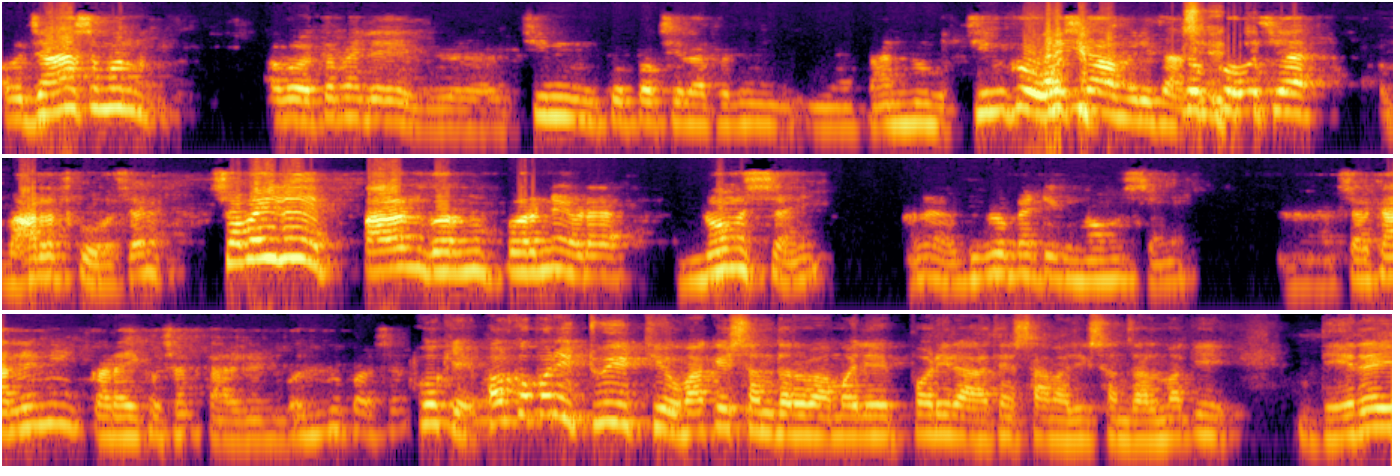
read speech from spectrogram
अब जहाँसम्म अब तपाईँले चिनको पक्षलाई पनि तान्नु चिनको होस् या अमेरिकाको होस् या भारतको होस् होइन सबैले पालन गर्नुपर्ने एउटा नर्म्स चाहिँ होइन डिप्लोमेटिक नर्म्स चाहिँ सरकारले नै कडाइको साथ कार्यान्वयन गर्नुपर्छ। ओके अर्को पनि ट्विट थियो उहाँकै सन्दर्भमा मैले पढिरहेको थिएँ सामाजिक सञ्जालमा कि धेरै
